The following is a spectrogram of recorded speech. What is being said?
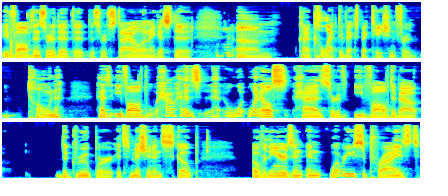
evolved in sort of the the, the sort of style and I guess the mm-hmm. um, kind of collective expectation for tone has evolved. How has what what else has sort of evolved about the group or its mission and scope over the yeah. years and and what were you surprised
